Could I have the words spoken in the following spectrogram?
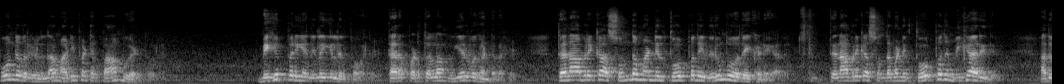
போன்றவர்கள் எல்லாம் அடிப்பட்ட பாம்புகள் போல மிகப்பெரிய நிலையில் இருப்பவர்கள். தரப்படுத்தெல்லாம் உயர்வு கண்டவர்கள். தென்னாப்பிரிக்கா சொந்த மண்ணில் தோற்பதை விரும்புவதே கிடையாது. தென்னாப்பிரிக்கா சொந்த மண்ணில் தோற்பது மிக அரிது. அது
